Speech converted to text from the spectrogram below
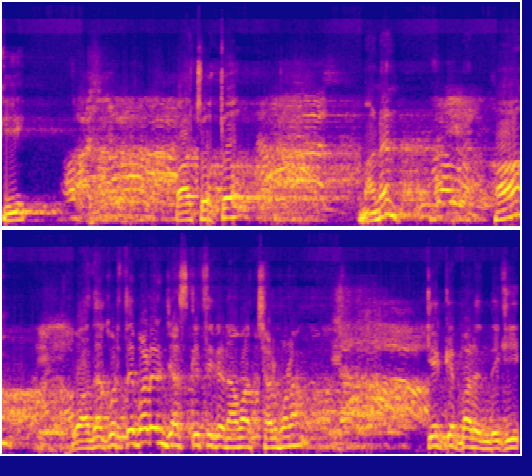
কি? পাঁচ ওয়াক্ত? মানেন হ্যাঁ? ওয়াদা করতে পারেন যে আজকে থেকে নামাজ ছাড়বো না? কে কে পারেন দেখি?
